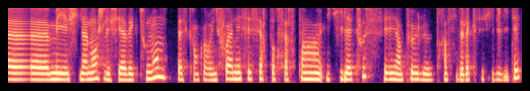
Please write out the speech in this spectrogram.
Euh, mais finalement, je l'ai fait avec tout le monde parce qu'encore une fois, nécessaire pour certains, utile à tous. C'est un peu le principe de l'accessibilité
